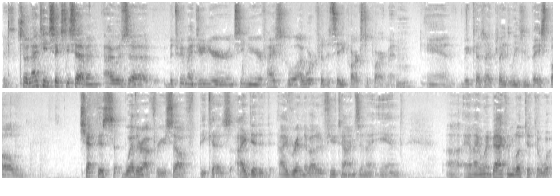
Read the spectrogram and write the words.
So 1967, I was uh, between my junior and senior year of high school. I worked for the city parks department, mm-hmm. and because I played Legion baseball and check this weather out for yourself because I did it. I've written about it a few times, and I and uh, and I went back and looked at the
